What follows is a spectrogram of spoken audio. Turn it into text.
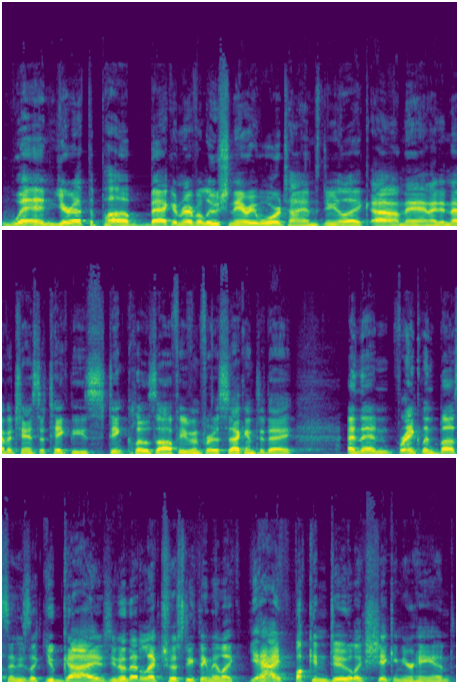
When you're at the pub back in Revolutionary War times, and you're like, "Oh man, I didn't have a chance to take these stink clothes off even for a second today," and then Franklin busts in, he's like, "You guys, you know that electricity thing?" They're like, "Yeah, I fucking do," like shaking your hand.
